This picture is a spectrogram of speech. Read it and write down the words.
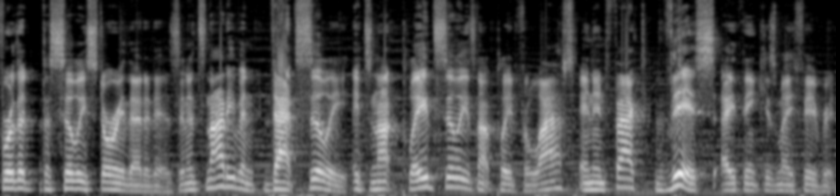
for the the silly story that it is. And it's not even that silly. It's not played silly, it's not played for laughs. And in fact, this I think is my favorite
